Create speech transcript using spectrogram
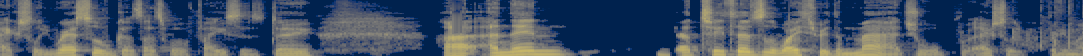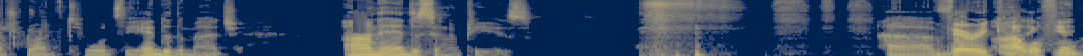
actually wrestle because that's what faces do. Uh, and then about two thirds of the way through the match, or actually pretty much right towards the end of the match, Arn Anderson appears. Um, Very colourful again-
